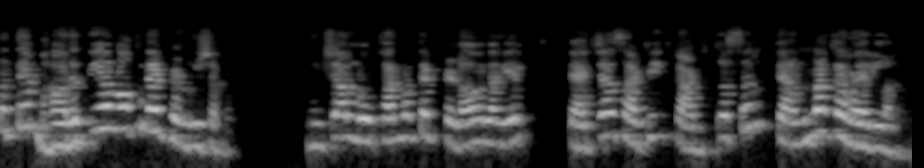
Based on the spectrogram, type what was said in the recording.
तर ते भारतीय लोक नाही फेडू शकत. तुमच्या लोकांना ते फेडावं लागेल. त्याच्यासाठी काटकसर त्यांना करायला लागेल.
